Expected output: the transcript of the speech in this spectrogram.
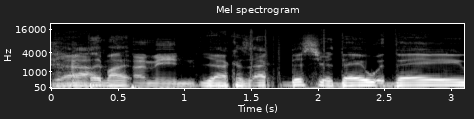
Yeah, They might. I mean, yeah, because this year they they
